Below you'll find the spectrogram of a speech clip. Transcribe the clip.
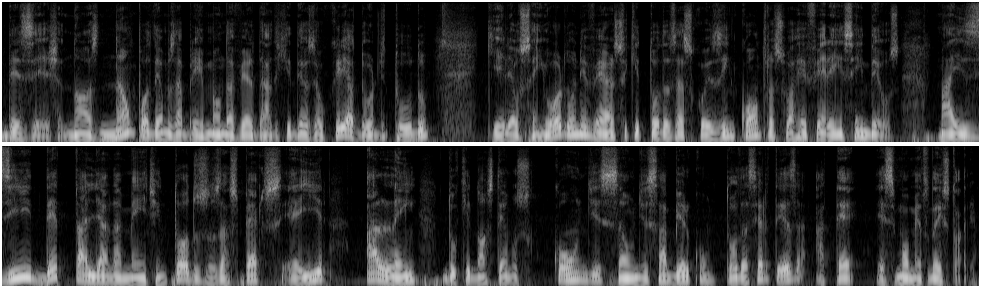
deseja. Nós não podemos abrir mão da verdade que Deus é o Criador de tudo, que Ele é o Senhor do universo e que todas as coisas encontram a sua referência em Deus. Mas ir detalhadamente em todos os aspectos é ir além do que nós temos condição de saber com toda certeza até esse momento da história.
